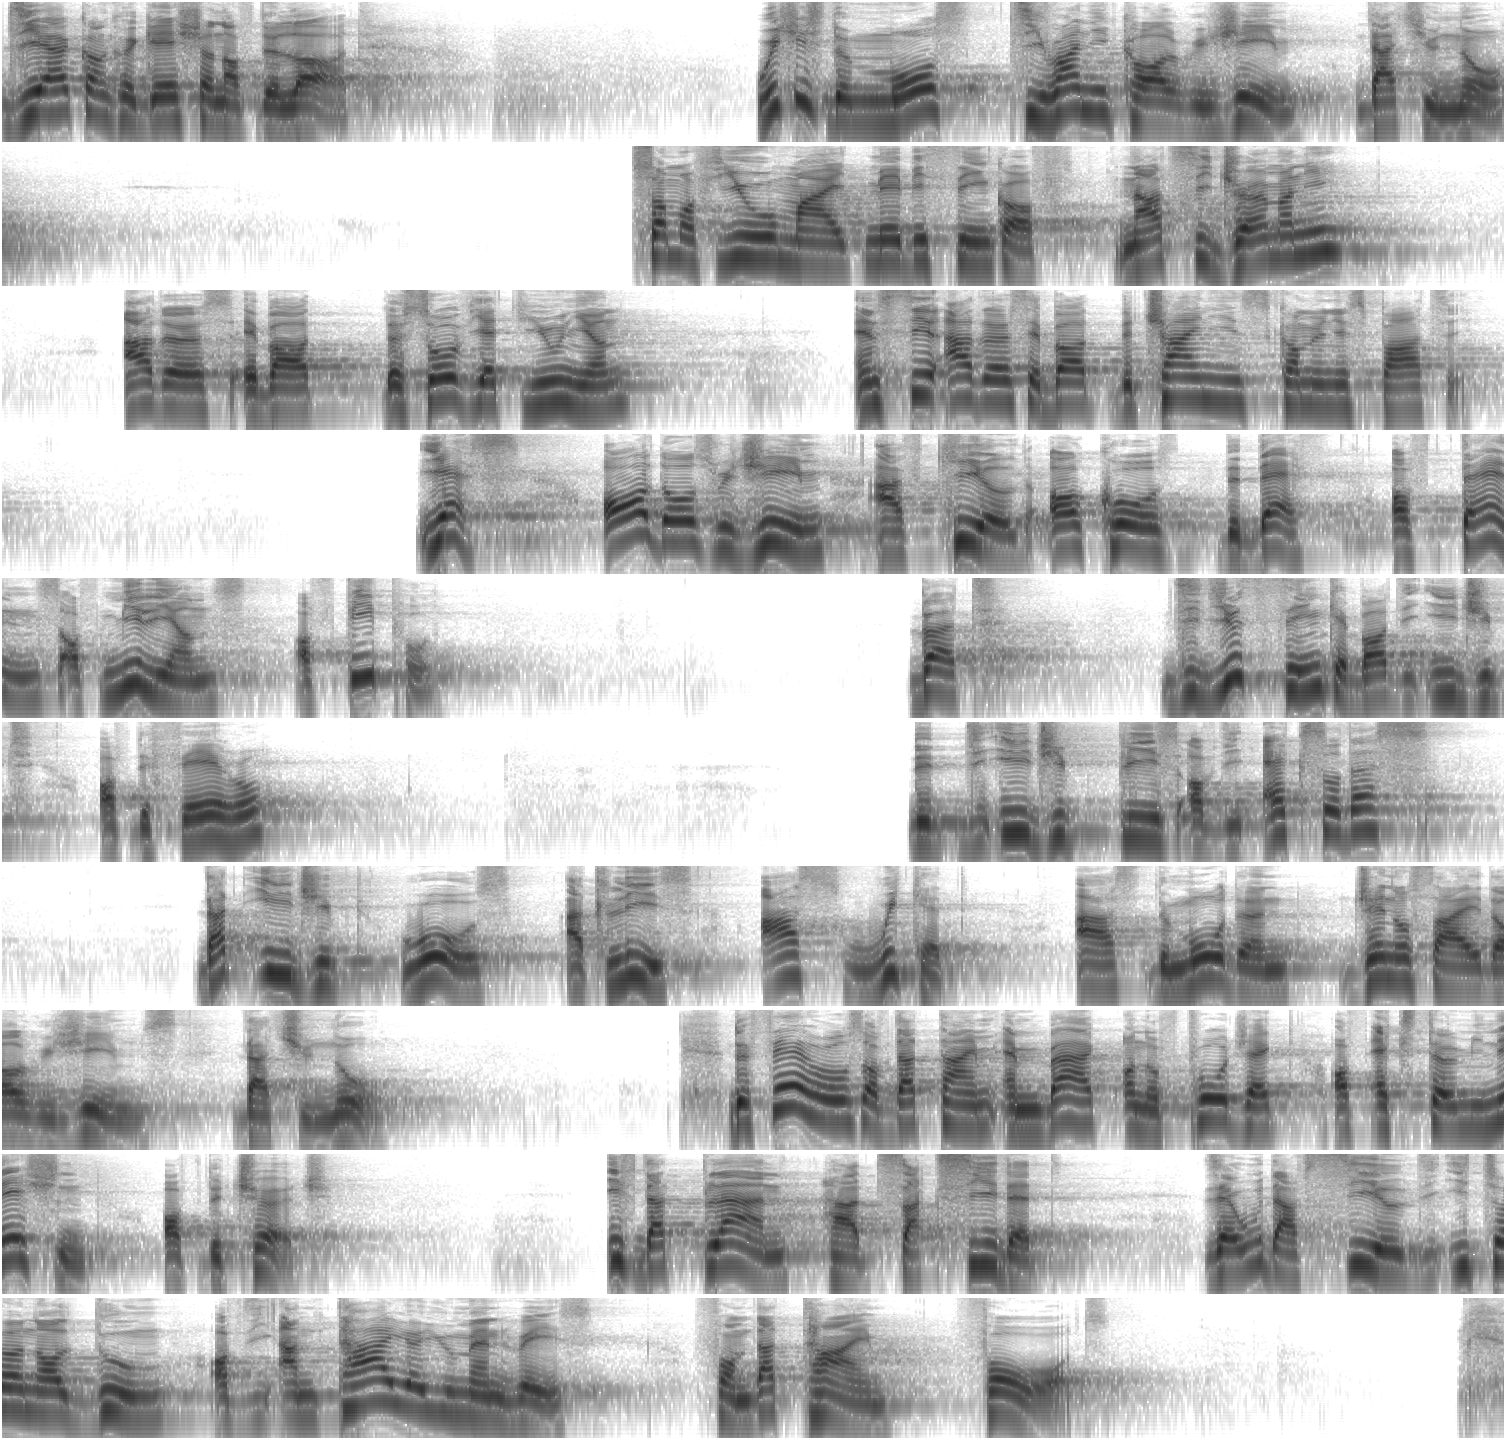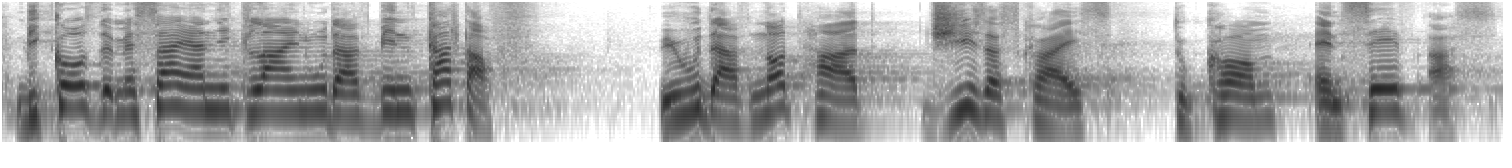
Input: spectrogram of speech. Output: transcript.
Dear congregation of the Lord, which is the most tyrannical regime that you know? Some of you might maybe think of Nazi Germany, others about the Soviet Union, and still others about the Chinese Communist Party. Yes, all those regimes have killed or caused the death of tens of millions of people. But did you think about the Egypt of the Pharaoh? The, the Egypt, please, of the Exodus? That Egypt was at least as wicked as the modern genocidal regimes that you know. The pharaohs of that time embarked on a project of extermination of the church. If that plan had succeeded, they would have sealed the eternal doom of the entire human race from that time forward. Because the messianic line would have been cut off, we would have not had Jesus Christ to come and save us.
